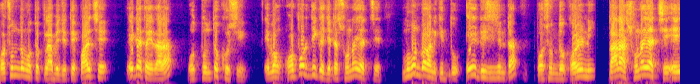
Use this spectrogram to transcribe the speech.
পছন্দ মতো ক্লাবে যেতে পারছে, এটাতে তারা অত্যন্ত খুশি। এবং অপরদিকে যেটা শোনা যাচ্ছে, মোহনবাগান কিন্তু এই ডিসিশনটা পছন্দ করেনি। তারা শোনা যাচ্ছে এই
